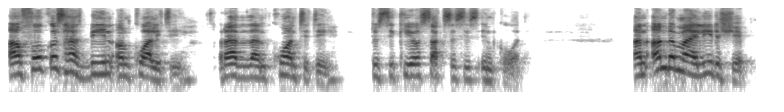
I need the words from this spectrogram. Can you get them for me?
Our focus has been on quality rather than quantity to secure successes in court. And under my leadership,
